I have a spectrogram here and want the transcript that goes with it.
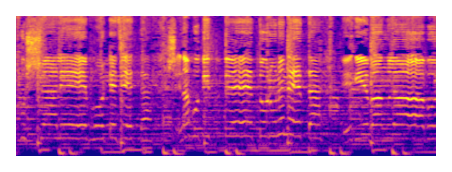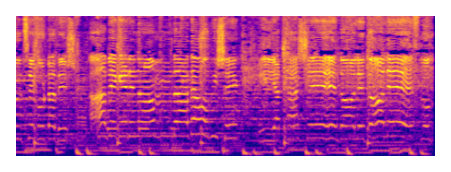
একুশ সালে ভোটে জেতা সেনাপতিত্বে তরুণ নেতা এগিয়ে বাংলা বলছে গোটা দেশ। আবেগের নাম দাদা অভিষেক। এই আঠাশে দলে দলে স্লোগান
